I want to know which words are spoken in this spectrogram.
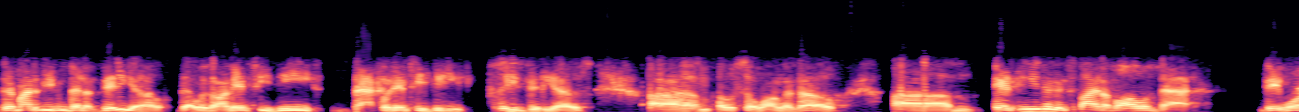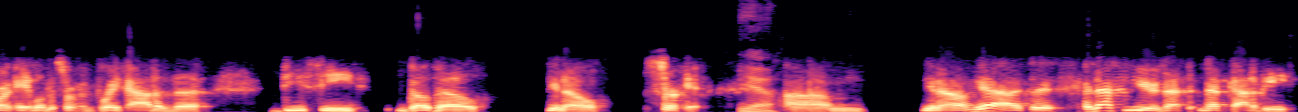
there might have even been a video that was on MTV back when MTV played videos, um, oh so long ago. Um, and even in spite of all of that, they weren't able to sort of break out of the DC go-go, you know, circuit. yeah. Um, you know, yeah, it's a, and that's years. That that's got to be,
